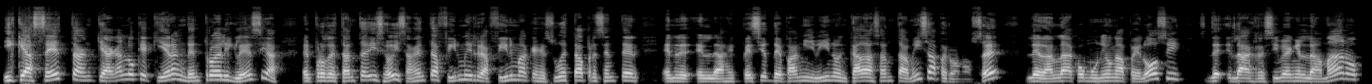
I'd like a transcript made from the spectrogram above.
y que aceptan que hagan lo que quieran dentro de la Iglesia. El protestante dice, oye, esa gente afirma y reafirma que Jesús está presente en, las especies de pan y vino en cada santa misa, pero no sé, le dan la comunión a Pelosi, la reciben en la mano,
